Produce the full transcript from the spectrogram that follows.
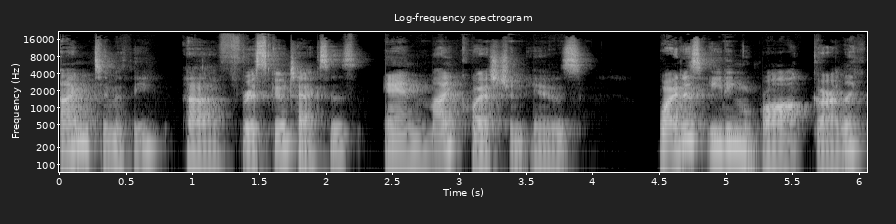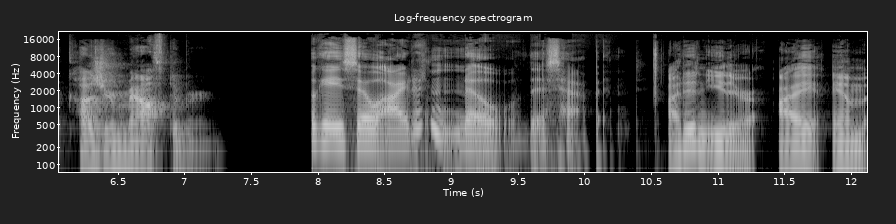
I'm Timothy, uh, Frisco, Texas, and my question is why does eating raw garlic cause your mouth to burn? Okay, so I didn't know this happened. I didn't either. I am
